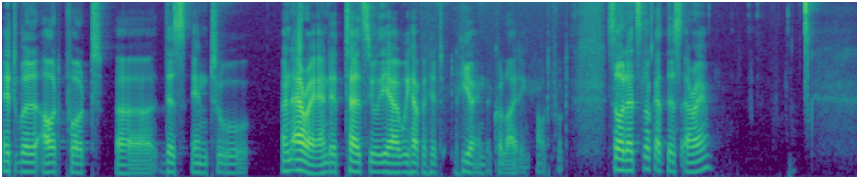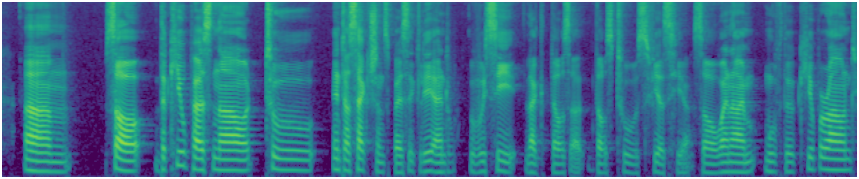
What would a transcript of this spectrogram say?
it will output uh, this into an array and it tells you, yeah, we have a hit here in the colliding output. So let's look at this array. Um, so the cube has now two intersections basically and we see like those are those two spheres here. So when I move the cube around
